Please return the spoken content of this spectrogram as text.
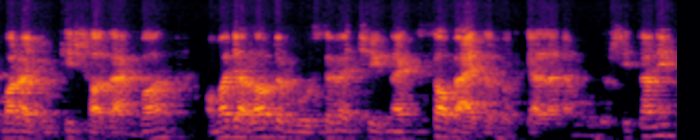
maradjunk kis hazánkban, a Magyar Labdarúgó Szövetségnek szabályzatot kellene módosítani,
